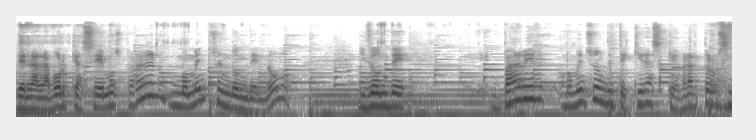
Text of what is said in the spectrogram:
de la labor que hacemos, pero va a haber momentos en donde no. Y donde va a haber momentos donde te quieras quebrar, pero si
